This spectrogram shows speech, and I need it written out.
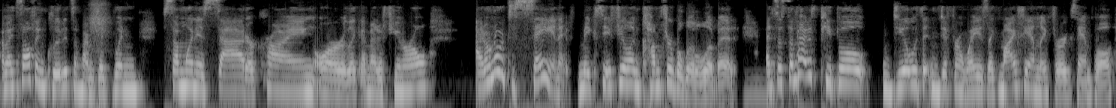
I, myself included, sometimes like when someone is sad or crying, or like I'm at a funeral, I don't know what to say. And it makes you feel uncomfortable a little bit. Mm. And so sometimes people deal with it in different ways. Like my family, for example,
